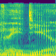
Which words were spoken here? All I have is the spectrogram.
Radio.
